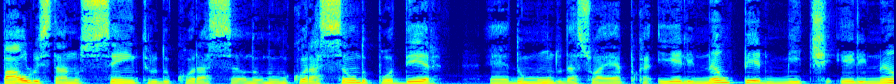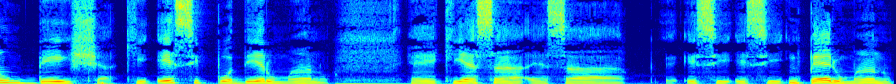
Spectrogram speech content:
Paulo está no centro do coração, no, no coração do poder é, do mundo da sua época e ele não permite, ele não deixa que esse poder humano, é, que essa, essa, esse, esse império humano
